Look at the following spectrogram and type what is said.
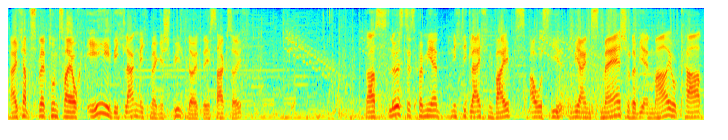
Ja, ich habe Splatoon 2 auch ewig lang nicht mehr gespielt, Leute. Ich sag's euch. Das löst jetzt bei mir nicht die gleichen Vibes aus wie, wie ein Smash oder wie ein Mario Kart.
